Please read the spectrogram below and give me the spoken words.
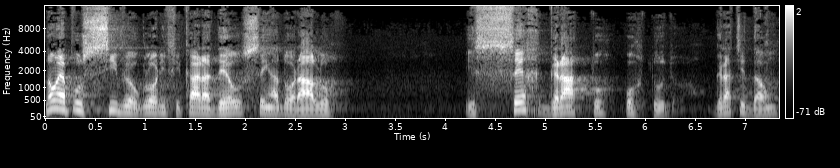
Não é possível glorificar a Deus sem adorá-lo e ser grato por tudo. Gratidão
